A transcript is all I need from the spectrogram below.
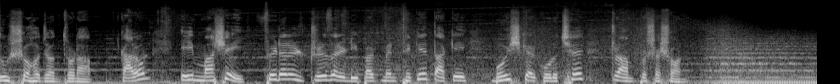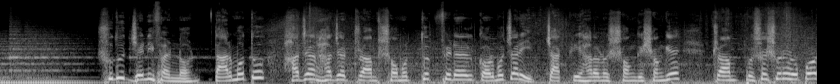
দুঃসহ যন্ত্রণা। কারণ এই মাসেই ফেডারেল ট্রেজারি ডিপার্টমেন্ট থেকে তাকে বহিষ্কার করেছে ট্রাম্প প্রশাসন। শুধু জেনিফার নন, তার মতো হাজার হাজার ট্রাম্প সমর্থক ফেডারেল কর্মচারী চাকরি হারানোর সঙ্গে সঙ্গে ট্রাম্প প্রশাসনের ওপর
